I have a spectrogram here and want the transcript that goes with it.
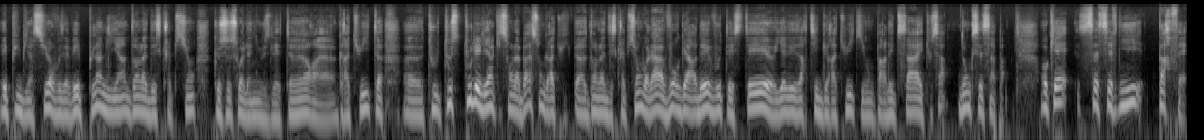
Et puis bien sûr, vous avez plein de liens dans la description, que ce soit la newsletter euh, gratuite, euh, tous les liens qui sont là-bas sont gratuits. Euh, dans la description, voilà, vous regardez, vous testez, il y a des articles gratuits qui vont parler de ça et tout ça, donc c'est sympa. Ok, ça c'est fini, Parfait.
